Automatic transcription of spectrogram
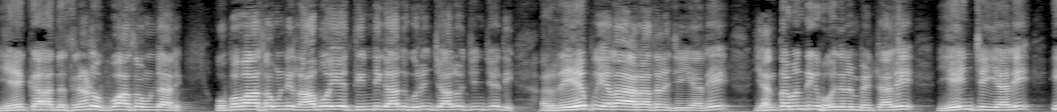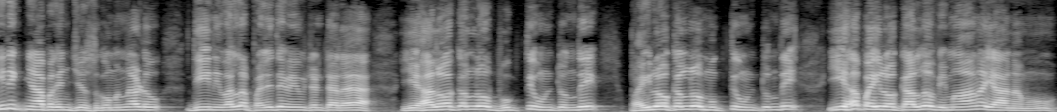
ఏకాదశి నాడు ఉపవాసం ఉండాలి. ఉపవాసం ఉండి రాబోయే తిండి కాదు గురించి ఆలోచించేది. రేపు ఎలా ఆరాధన చేయాలి? ఎంతమందికి భోజనం పెట్టాలి? ఏం చెయ్యాలి? ఇది జ్ఞాపకం చేసుకోమన్నాడు. దీనివల్ల ఫలితం ఏమిటంటారా? ఇహలోకంలో భుక్తి ఉంటుంది. పైలోకంలో ముక్తి ఉంటుంది ఇహ పైలోకాల్లో విమానయానము.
